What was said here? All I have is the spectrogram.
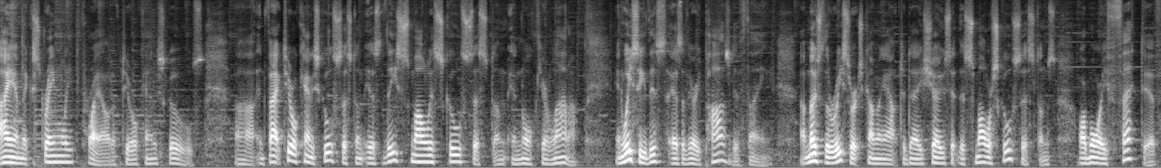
I am extremely proud of Tyrrell County Schools. Uh, in fact, Tyrrell County School System is the smallest school system in North Carolina. And we see this as a very positive thing. Uh, most of the research coming out today shows that the smaller school systems are more effective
